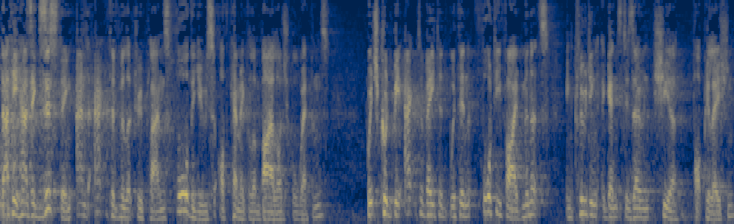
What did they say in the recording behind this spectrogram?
that he has existing and active military plans for the use of chemical and biological weapons, which could be activated within 45 minutes, including against his own Shia population,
